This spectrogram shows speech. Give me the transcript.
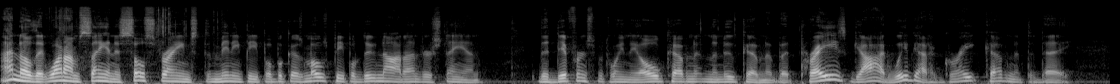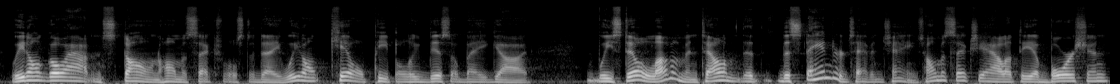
I know that what I'm saying is so strange to many people because most people do not understand the difference between the old covenant and the new covenant. But praise God, we've got a great covenant today. We don't go out and stone homosexuals today. We don't kill people who disobey God. We still love them and tell them that the standards haven't changed. Homosexuality, abortion,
